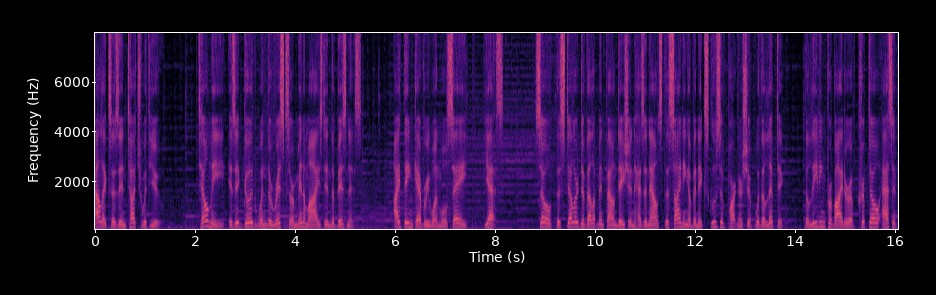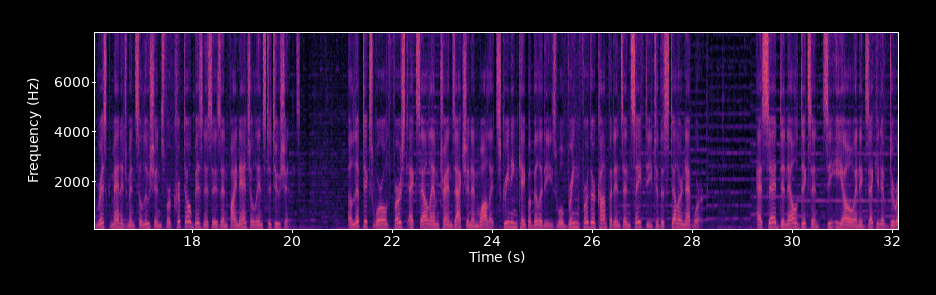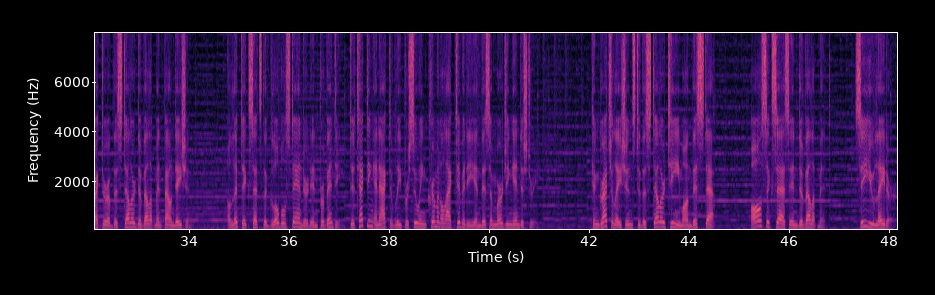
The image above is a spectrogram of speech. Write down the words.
Alex is in touch with you. Tell me, is it good when the risks are minimized in the business? I think everyone will say, yes. So, the Stellar Development Foundation has announced the signing of an exclusive partnership with Elliptic, the leading provider of crypto asset risk management solutions for crypto businesses and financial institutions. Elliptic's world-first XLM transaction and wallet screening capabilities will bring further confidence and safety to the Stellar network. As said Denelle Dixon, CEO and Executive Director of the Stellar Development Foundation, Elliptic sets the global standard in preventing, detecting and actively pursuing criminal activity in this emerging industry. Congratulations to the Stellar team on this step. All success in development. See you later.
